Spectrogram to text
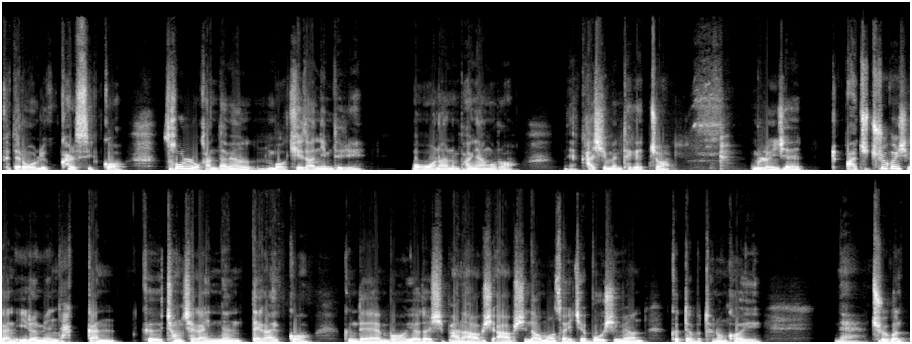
그대로 올리고 갈 수 있고 서울로 간다면 뭐 기사님들이 뭐 원하는 방향으로 네, 가시면 되겠죠. 물론 이제 아주 출근 시간 이르면 약간 그 정체가 있는 때가 있고 근데 뭐 8시 반 9시 9시 넘어서 이제 모시면 그때부터는 거의 네, 출근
